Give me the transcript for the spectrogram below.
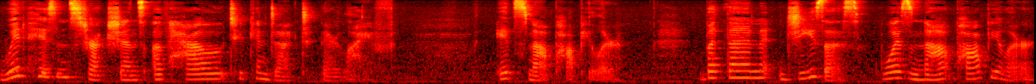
with His instructions of how to conduct their life. It's not popular. But then Jesus was not popular.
